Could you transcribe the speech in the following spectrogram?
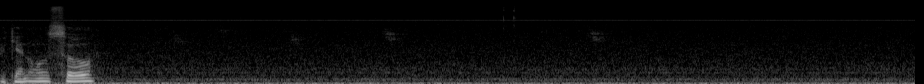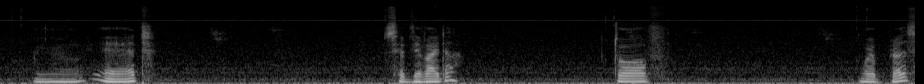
we can also add shape divider top wave brush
